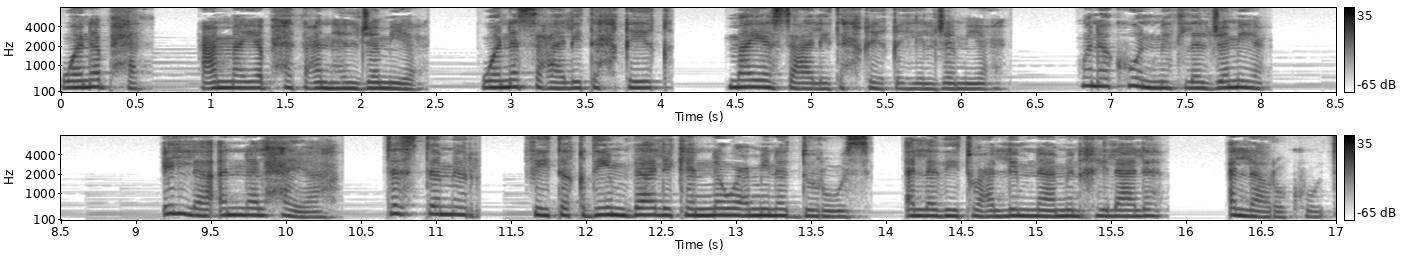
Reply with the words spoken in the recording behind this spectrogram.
ونبحث عما يبحث عنه الجميع ونسعى لتحقيق ما يسعى لتحقيقه الجميع ونكون مثل الجميع. إلا أن الحياة تستمر في تقديم ذلك النوع من الدروس الذي تعلمنا من خلاله اللا ركود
